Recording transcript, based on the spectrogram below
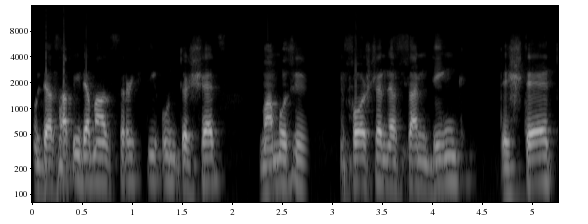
Und das habe ich damals richtig unterschätzt. Man muss sich vorstellen, dass so ein Ding, der steht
